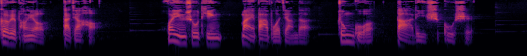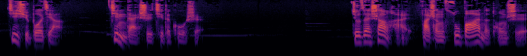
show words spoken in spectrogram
各位朋友，大家好，欢迎收听麦霸播讲的中国大历史故事。继续播讲近代时期的故事。就在上海发生苏报案的同时，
